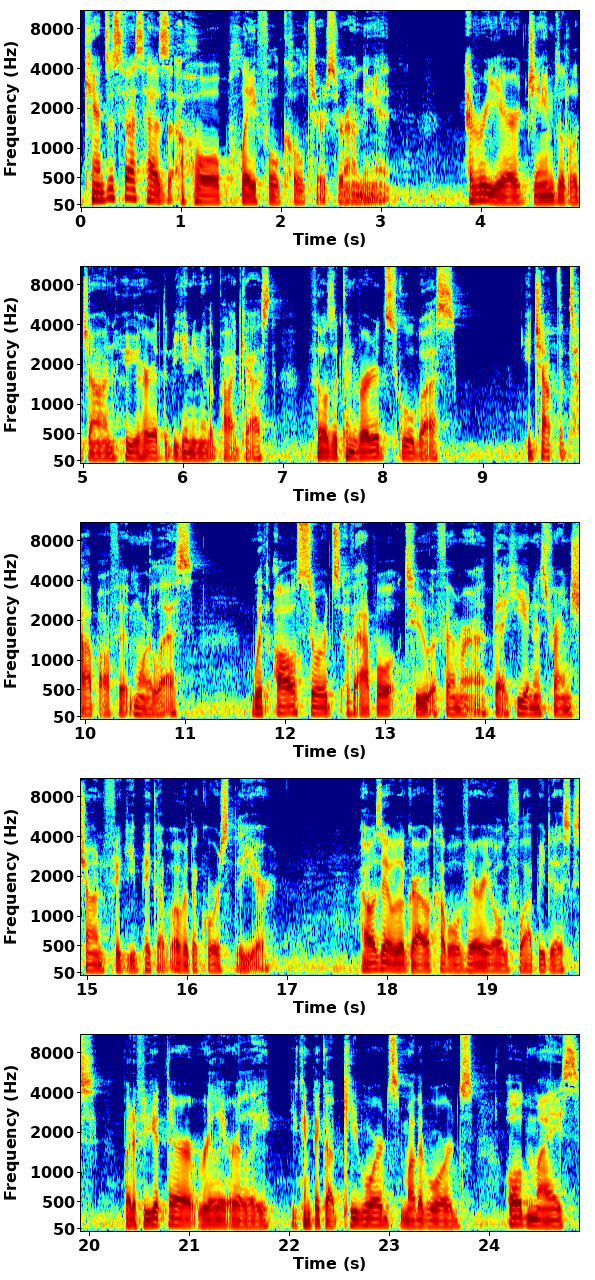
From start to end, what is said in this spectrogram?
Kansas Fest has a whole playful culture surrounding it. Every year, James Littlejohn, who you heard at the beginning of the podcast, fills a converted school bus. He chopped the top off it, more or less, with all sorts of Apple II ephemera that he and his friend Sean Figgy pick up over the course of the year. I was able to grab a couple of very old floppy disks, but if you get there really early, you can pick up keyboards, motherboards, old mice,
